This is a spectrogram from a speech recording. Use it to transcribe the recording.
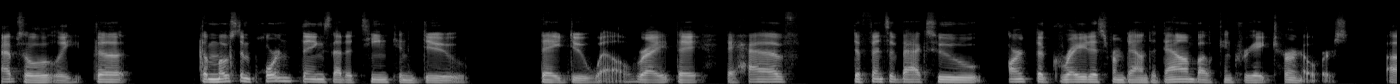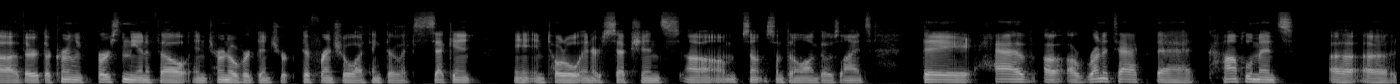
Absolutely. The the most important things that a team can do they do well, right? They they have defensive backs who aren't the greatest from down to down, but can create turnovers. Uh, they're they're currently first in the NFL in turnover differential. I think they're like second in, in total interceptions, um, some, something along those lines. They have a, a run attack that complements a, a,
